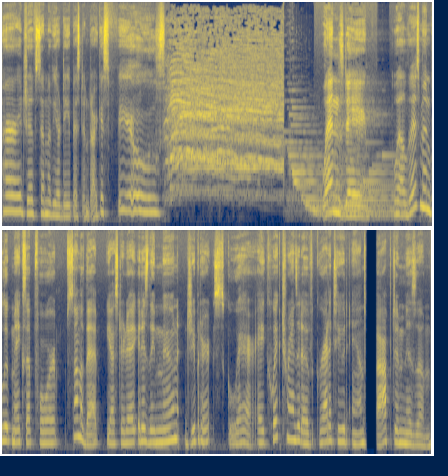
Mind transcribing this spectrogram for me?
purge of some of your deepest and darkest feels. Wednesday. Well, this moon bloop makes up for some of that yesterday. It is the Moon Jupiter square, a quick transit of gratitude and optimism.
